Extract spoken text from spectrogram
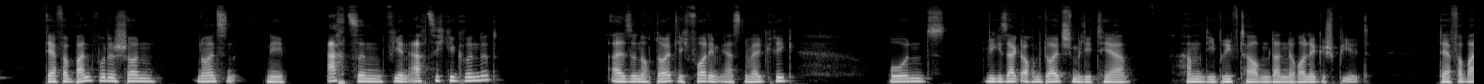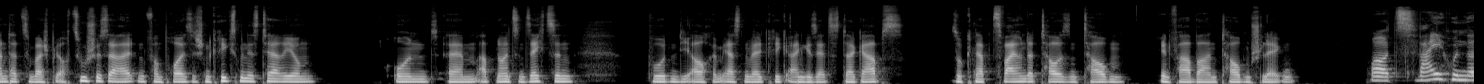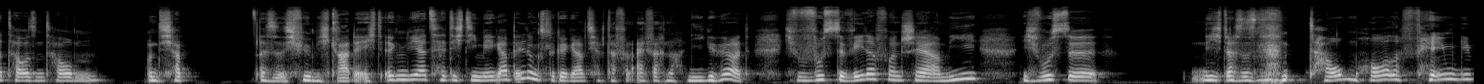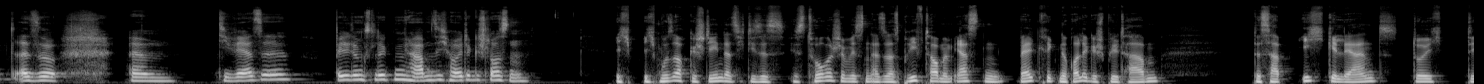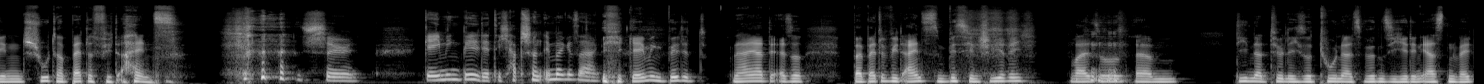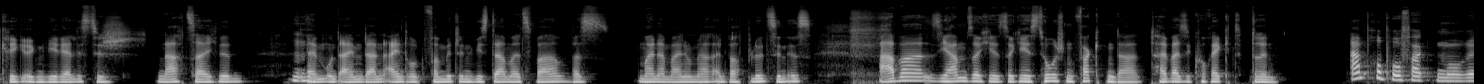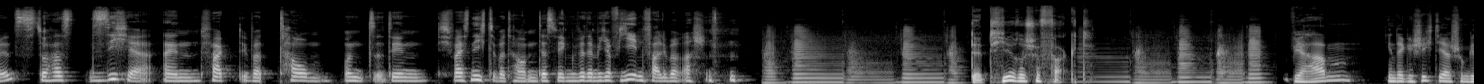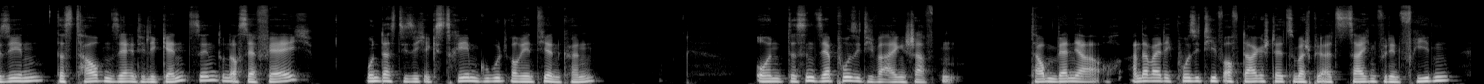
Der Verband wurde schon 19, nee, 1884 gegründet, also noch deutlich vor dem Ersten Weltkrieg. Und wie gesagt, auch im deutschen Militär haben die Brieftauben dann eine Rolle gespielt. Der Verband hat zum Beispiel auch Zuschüsse erhalten vom preußischen Kriegsministerium und ähm, ab 1916 wurden die auch im Ersten Weltkrieg eingesetzt. Da gab es so knapp 200.000 Tauben in fahrbaren Taubenschlägen. Wow, 200.000 Tauben. Und ich habe, also ich fühle mich gerade echt irgendwie, als hätte ich die mega Bildungslücke gehabt. Ich habe davon einfach noch nie gehört. Ich wusste weder von Cher Ami, ich wusste nicht, dass es eine Tauben Hall of Fame gibt. Also ähm, diverse Bildungslücken haben sich heute geschlossen. Ich, ich muss auch gestehen, dass ich dieses historische Wissen, also dass Brieftauben im Ersten Weltkrieg eine Rolle gespielt haben, das habe ich gelernt durch den Shooter Battlefield 1. Schön. Gaming bildet, ich hab's schon immer gesagt. Gaming bildet, naja, also bei Battlefield 1 ist es ein bisschen schwierig, weil so ähm, die natürlich so tun, als würden sie hier den Ersten Weltkrieg irgendwie realistisch nachzeichnen mhm. ähm, und einem dann Eindruck vermitteln, wie es damals war, was meiner Meinung nach einfach Blödsinn ist. Aber sie haben solche, solche historischen Fakten da, teilweise korrekt drin. Apropos Fakten, Moritz, du hast sicher einen Fakt über Tauben und den, ich weiß nichts über Tauben, deswegen wird er mich auf jeden Fall überraschen. Der tierische Fakt. Wir haben in der Geschichte ja schon gesehen, dass Tauben sehr intelligent sind und auch sehr fähig und dass die sich extrem gut orientieren können. Und das sind sehr positive Eigenschaften. Tauben werden ja auch anderweitig positiv oft dargestellt, zum Beispiel als Zeichen für den Frieden.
